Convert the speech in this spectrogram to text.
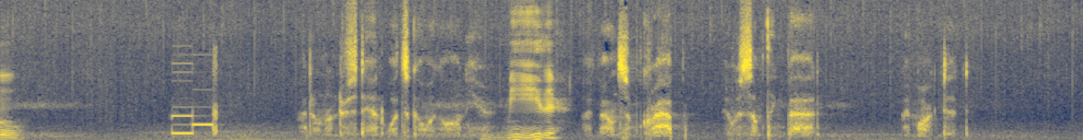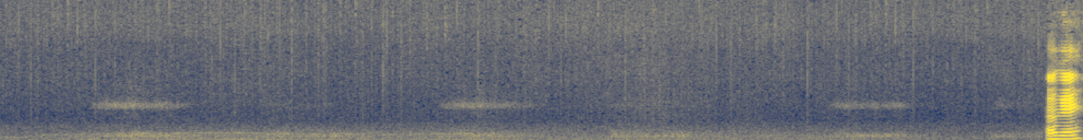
Oh. I don't understand what's going on here. Me either. I found some crap. It was something bad. I marked it. Okay.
